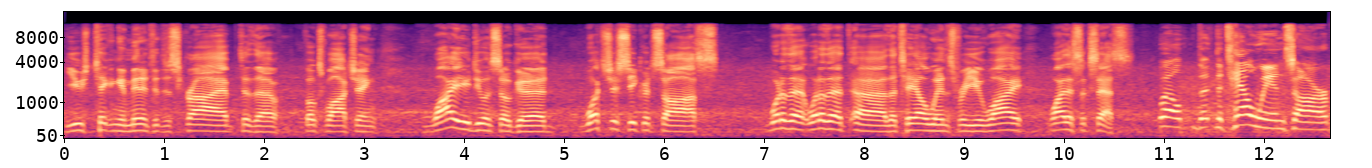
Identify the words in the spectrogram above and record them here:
you taking a minute to describe to the folks watching, why are you doing so good? What's your secret sauce? What are the what are the uh, the tailwinds for you? Why why the success? Well, the, the tailwinds are,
